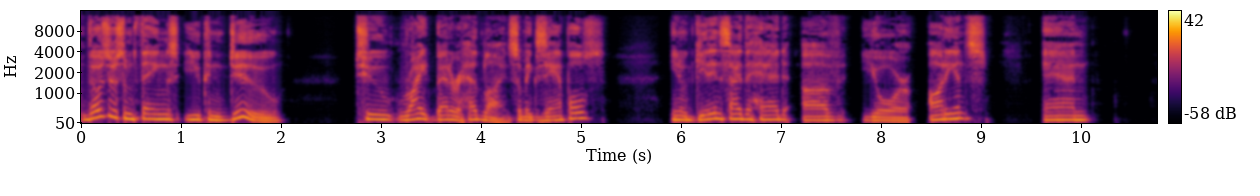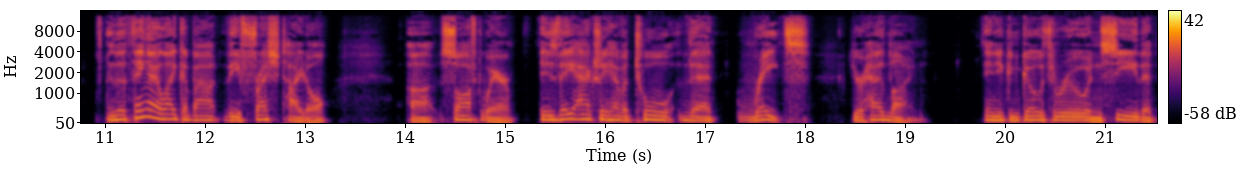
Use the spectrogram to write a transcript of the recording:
those are some things you can do to write better headlines. Some examples, you know, get inside the head of your audience. And the thing I like about the fresh title, uh, software is they actually have a tool that rates your headline and you can go through and see that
